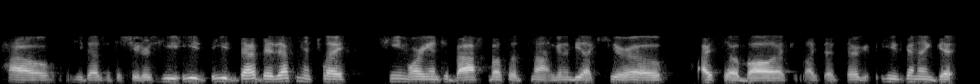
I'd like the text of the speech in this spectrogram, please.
how he does with the shooters. He he he they definitely play team oriented basketball, so it's not going to be like hero iso ball like like that. They're, he's going to get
